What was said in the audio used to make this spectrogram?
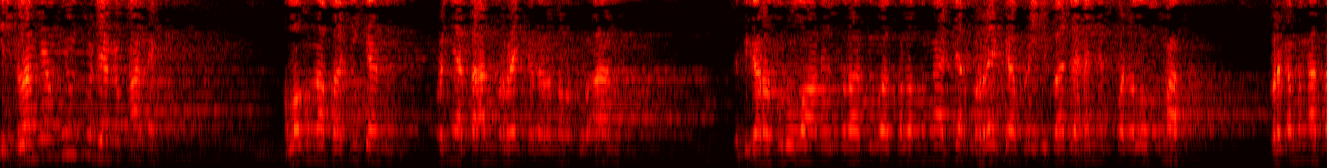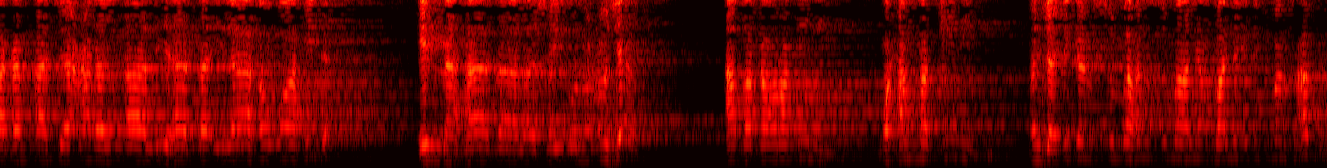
Islam yang muncul dianggap aneh. Allah mengabadikan pernyataan mereka dalam Al-Quran ketika Rasulullah SAW mengajak mereka beribadah hanya kepada Allah semata. Mereka mengatakan aja'al alihata ilaha wahida. Inna hadha la syai'un ujab. Apakah orang ini, Muhammad ini menjadikan sembahan-sembahan yang banyak itu cuma satu?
